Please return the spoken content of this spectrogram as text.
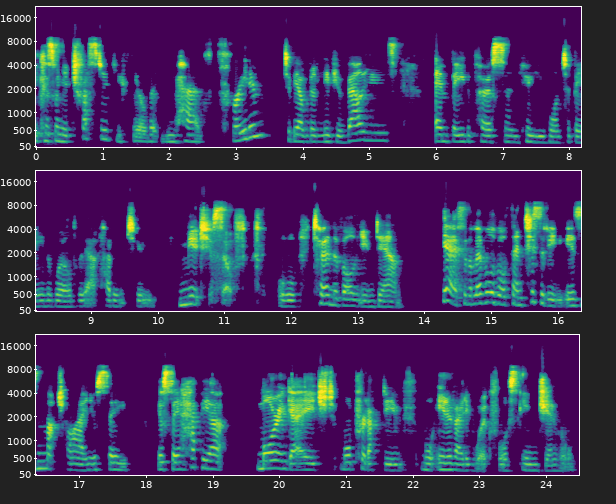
because when you're trusted, you feel that you have freedom to be able to live your values and be the person who you want to be in the world without having to mute yourself or turn the volume down. Yeah, so the level of authenticity is much higher and you'll see you'll see a happier, more engaged, more productive, more innovative workforce in general.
